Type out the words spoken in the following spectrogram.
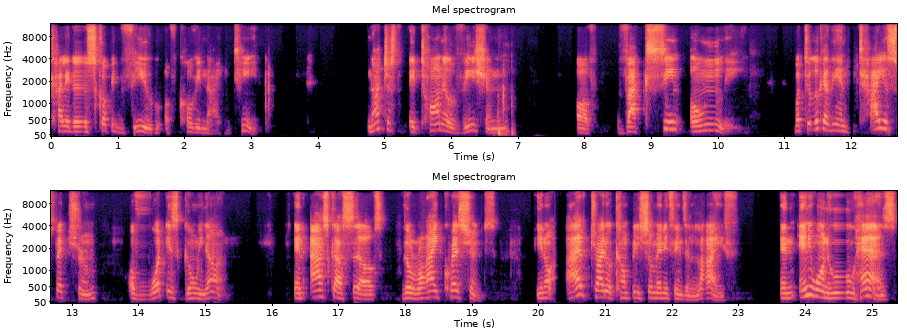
kaleidoscopic view of COVID-19, not just a tunnel vision of vaccine only, but to look at the entire spectrum of what is going on and ask ourselves the right questions. You know, I've tried to accomplish so many things in life, and anyone who has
